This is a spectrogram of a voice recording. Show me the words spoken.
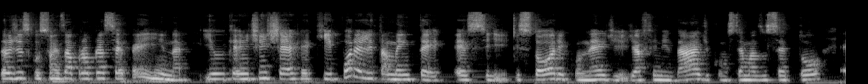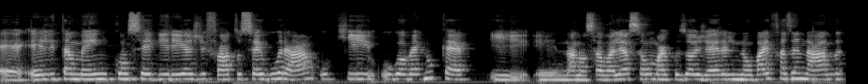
das discussões da própria CPI, né? E o que a gente enxerga é que, por ele também ter esse histórico, né, de, de afinidade com os temas do setor, é, ele também conseguiria, de fato, segurar o que o governo quer, e, e, na nossa avaliação, o Marcos Rogério ele não vai fazer nada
